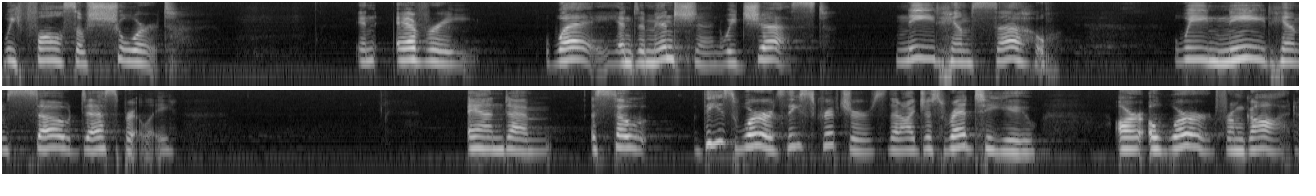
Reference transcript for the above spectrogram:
We fall so short in every way and dimension. We just need Him so. We need Him so desperately. And um, so these words, these scriptures that I just read to you, are a word from God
